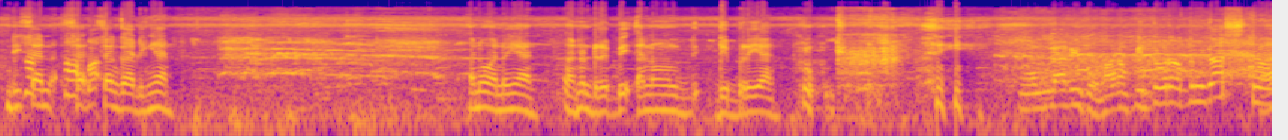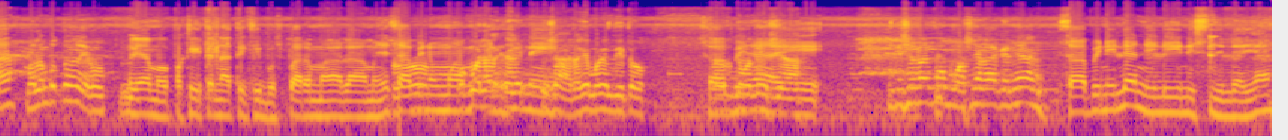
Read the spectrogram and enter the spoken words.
Hindi saan, sa, Haba. saan galing yan? Ano ano yan? Anong debris anong di- debris yan? Mga mula rito, parang pintura ang tumigas. Ha? Malambot naman eh, oh. Kaya mo pakita natin kay boss para malaman niya. Sabi Oo. ng mga Huwag mo lang, ano dun eh. isa, lagay mo rin dito. Sabi niya siya. eh, Hindi sila nagbubukas niya kaganyan. sabi nila nilinis nila yan.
